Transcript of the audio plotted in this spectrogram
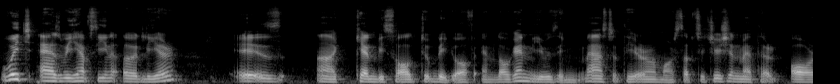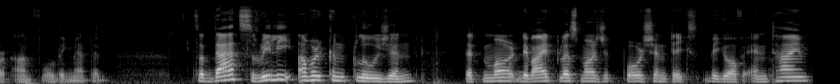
which as we have seen earlier is uh, can be solved to big O of n log n using master theorem or substitution method or unfolding method. So that's really our conclusion that divide plus merge portion takes big O of n time.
